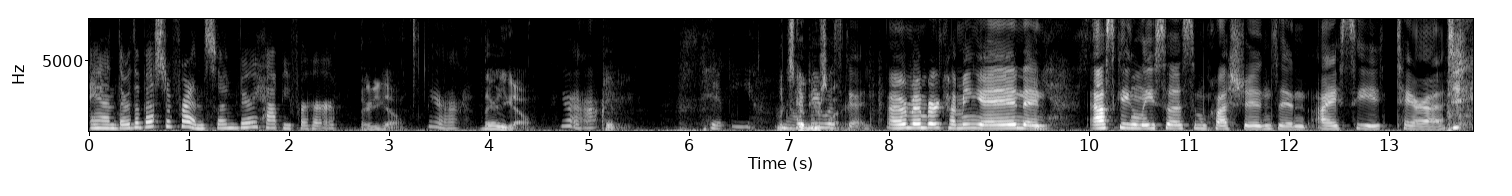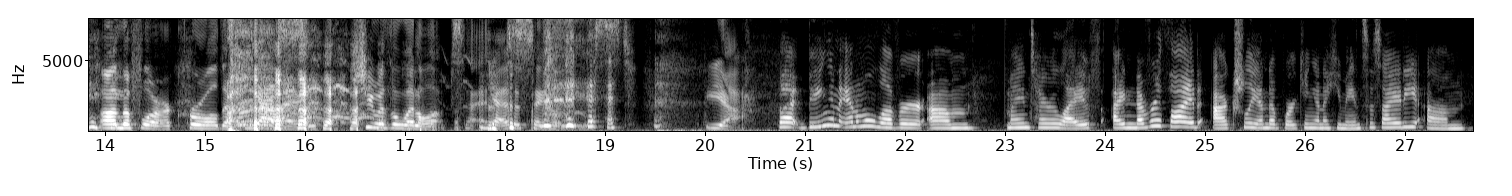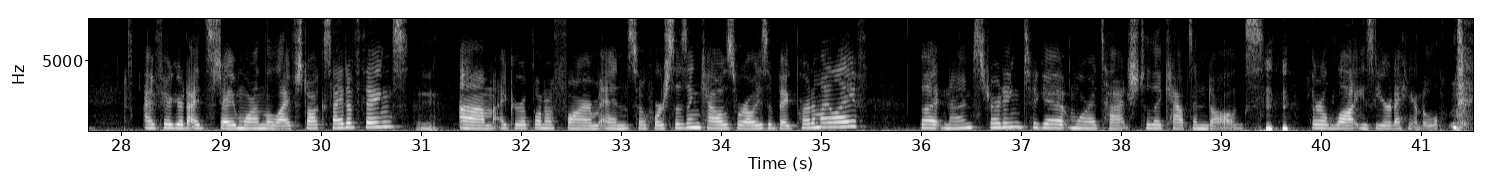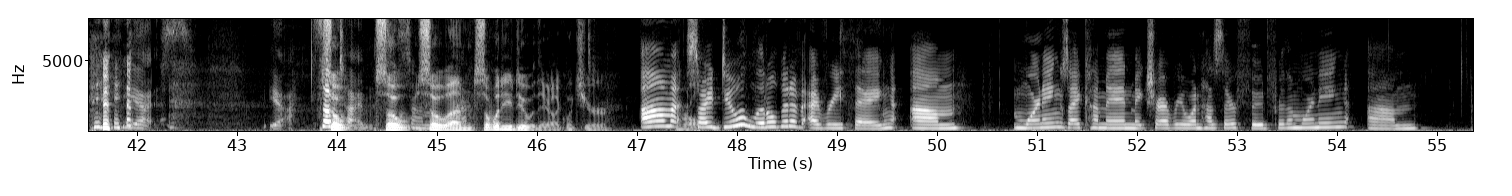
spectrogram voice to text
and they're the best of friends. So I'm very happy for her. There you go. Yeah. There you go. Yeah. Pippi. Hippie. Looks good in Pippi your was good. I remember coming in and asking Lisa some questions, and I see Tara on the floor, curled up. crying. she was a little upset, to say the least. Yeah. But being an animal lover, um, my entire life, I never thought I'd actually end up working in a humane society. Um, I figured I'd stay more on the livestock side of things. Um, I grew up on a farm, and so horses and cows were always a big part of my life. But now I'm starting to get more attached to the cats and dogs. They're a lot easier to handle. Yes. Yeah. Sometimes. So so so Some, um so what do you do with there? Like what's your Um, Roll. so I do a little bit of everything. Um, mornings I come in, make sure everyone has their food for the morning. Um,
